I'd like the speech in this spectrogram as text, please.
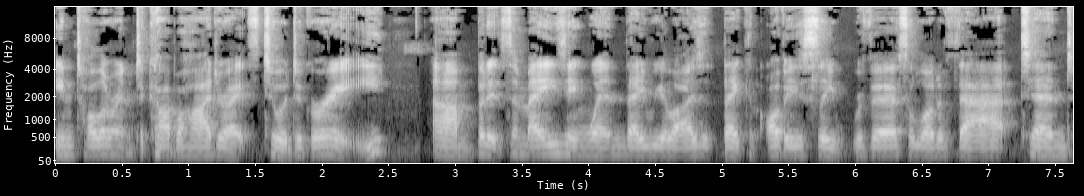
intolerant to carbohydrates to a degree. Um, but it's amazing when they realize that they can obviously reverse a lot of that and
